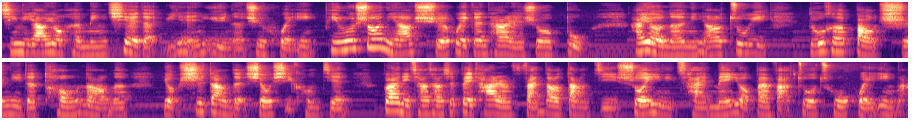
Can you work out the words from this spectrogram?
请你要用很明确的言语呢去回应。比如说，你要学会跟他人说不，还有呢，你要注意如何保持你的头脑呢有适当的休息空间，不然你常常是被他人烦到宕机，所以你才没有办法做出回应嘛。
